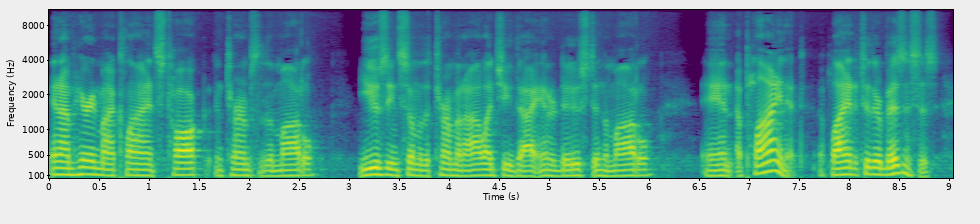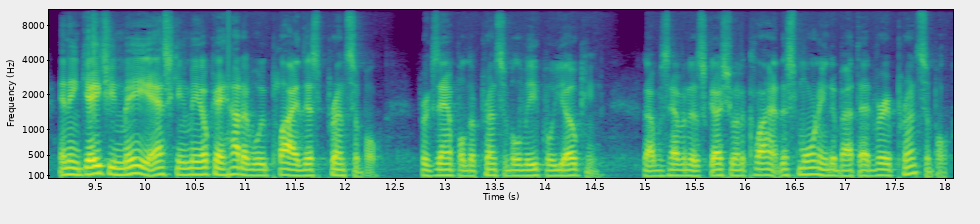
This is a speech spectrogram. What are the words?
And I'm hearing my clients talk in terms of the model, using some of the terminology that I introduced in the model, and applying it, applying it to their businesses and engaging me, asking me, okay, how do we apply this principle? For example, the principle of equal yoking. I was having a discussion with a client this morning about that very principle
